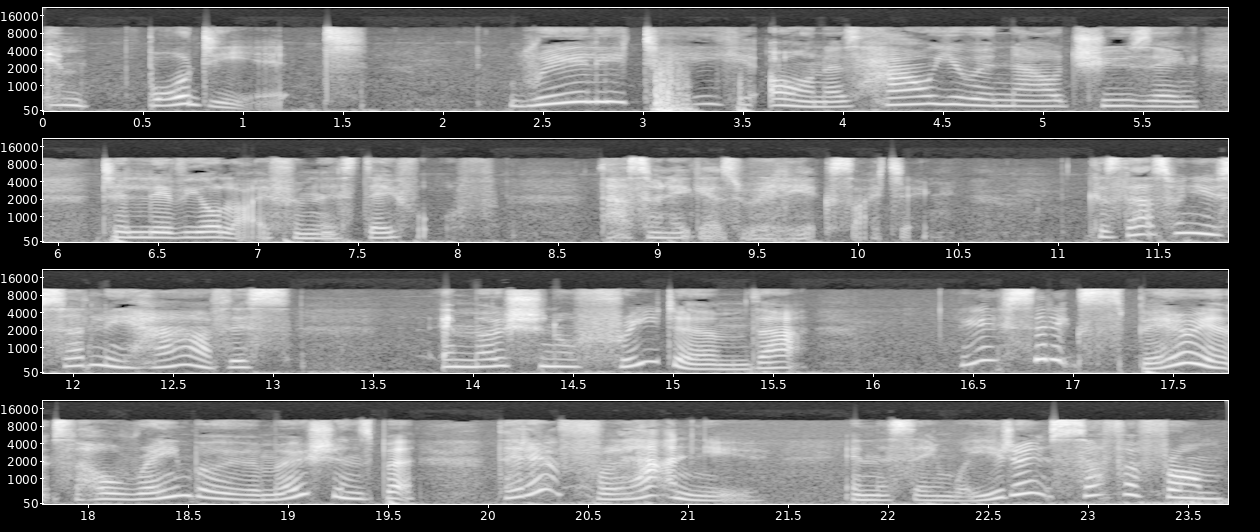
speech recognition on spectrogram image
embody it, really take it on as how you are now choosing to live your life from this day forth, that's when it gets really exciting. Because that's when you suddenly have this emotional freedom that you still experience the whole rainbow of emotions, but they don't flatten you in the same way. You don't suffer from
